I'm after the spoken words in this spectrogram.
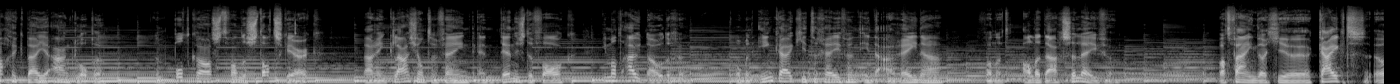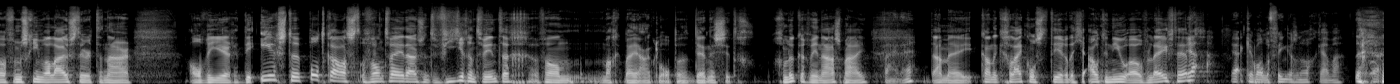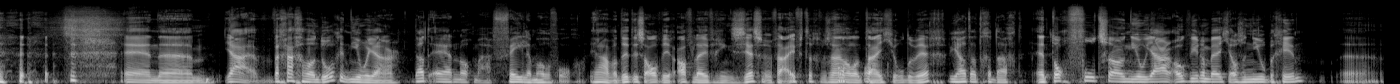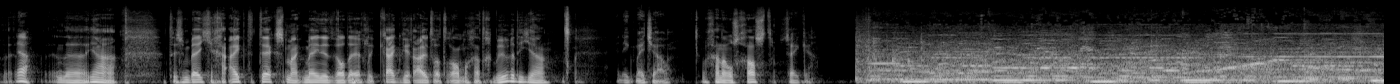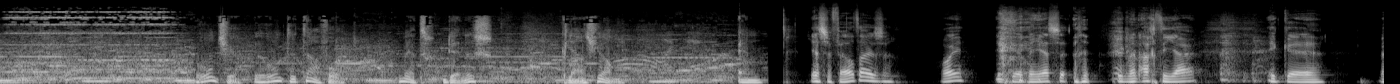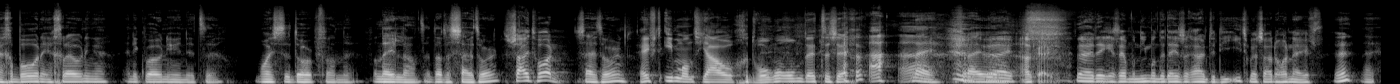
Mag ik bij je aankloppen? Een podcast van de Stadskerk waarin Klaas-Jan Terveen en Dennis de Valk iemand uitnodigen om een inkijkje te geven in de arena van het alledaagse leven. Wat fijn dat je kijkt of misschien wel luistert naar alweer de eerste podcast van 2024 van Mag ik bij je aankloppen? Dennis zit gelukkig weer naast mij. Fijn hè? Daarmee kan ik gelijk constateren dat je oud en nieuw overleefd hebt. Ja, ja ik heb alle vingers nog, kijk maar. Ja. En ehm, ja, we gaan gewoon door in het nieuwe jaar. Dat er nog maar vele mogen volgen. Ja, want dit is alweer aflevering 56. We zijn Oh, al een oh. tijdje onderweg. Wie had dat gedacht? En toch voelt zo'n nieuw jaar ook weer een beetje als een nieuw begin. Eh, Ja, en eh, ja, het is een beetje geëikte tekst, maar ik meen het wel degelijk. Kijk weer uit wat er allemaal gaat gebeuren dit jaar. en ik met jou. We gaan naar ons gast. Zeker. Rondje rond de tafel met Dennis, Klaas-Jan en Jesse Veldhuizen. Hoi, ik eh, ben Jesse. ik ben 18 jaar. Ik eh, ben geboren in Groningen en ik woon nu in het eh, mooiste dorp van, van Nederland. En dat is Zuidhoorn. Zuidhoorn. Zuidhoorn. Heeft iemand jou gedwongen om dit te zeggen? Nee, vrijwel. Nee. Oké. nee, er is helemaal niemand in deze ruimte die iets met Zuidhoorn heeft. Hè? Nee.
